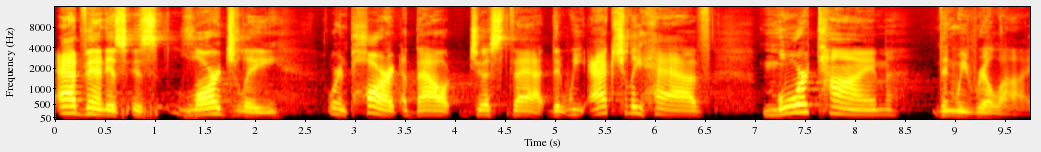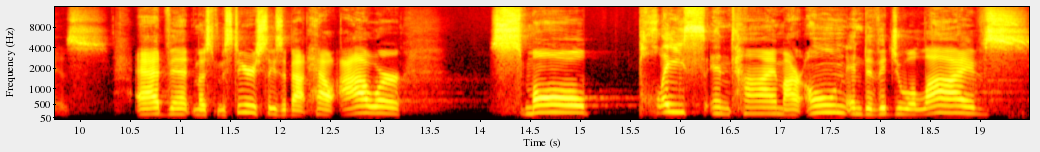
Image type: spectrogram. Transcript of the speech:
Advent is, is largely, or in part, about just that, that we actually have more time than we realize. Advent, most mysteriously, is about how our small place in time, our own individual lives,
